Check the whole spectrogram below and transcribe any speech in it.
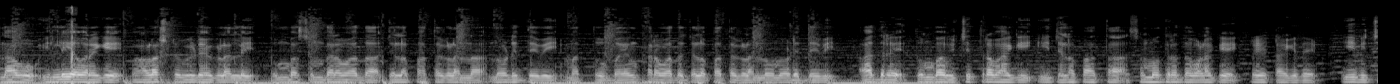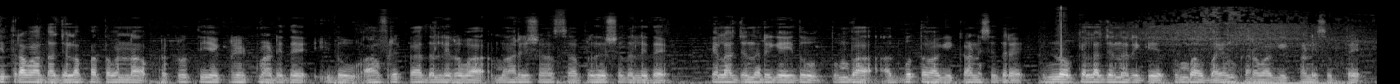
ನಾವು ಇಲ್ಲಿಯವರೆಗೆ ಬಹಳಷ್ಟು ವಿಡಿಯೋಗಳಲ್ಲಿ ತುಂಬಾ ಸುಂದರವಾದ ಜಲಪಾತಗಳನ್ನು ನೋಡಿದ್ದೇವೆ ಮತ್ತು ಭಯಂಕರವಾದ ಜಲಪಾತಗಳನ್ನು ನೋಡಿದ್ದೇವೆ. ಆದರೆ ತುಂಬಾ ವಿಚಿತ್ರವಾಗಿ ಈ ಜಲಪಾತ ಸಮುದ್ರದ ಒಳಗೆ ಕ್ರಿಯೇಟ್ ಆಗಿದೆ. ಈ ವಿಚಿತ್ರವಾದ ಜಲಪಾತವನ್ನು ಪ್ರಕೃತಿಯೇ ಕ್ರಿಯೇಟ್ ಮಾಡಿದೆ. ಇದು ಆಫ್ರಿಕಾದಲ್ಲಿರುವ ಮಾರಿಷಸ್ ಪ್ರದೇಶದಲ್ಲಿದೆ. ಕೆಲ ಜನರಿಗೆ ಇದು ತುಂಬಾ ಅದ್ಭುತವಾಗಿ ಕಾಣಿಸಿದರೆ ಇನ್ನು ಕೆಲ ಜನರಿಗೆ ತುಂಬಾ ಭಯಂಕರವಾಗಿ ಕಾಣಿಸುತ್ತೆ.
